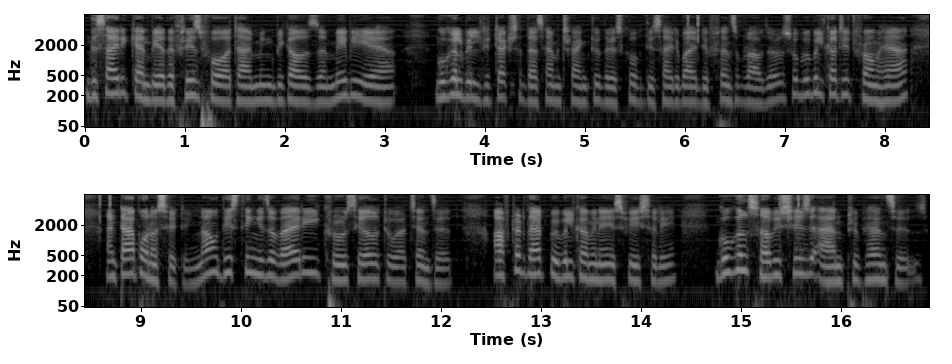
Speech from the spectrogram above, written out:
this ID can be the freeze for timing because uh, maybe uh, Google will detect that I'm trying to the scope this ID by different browser. So we will cut it from here and tap on a setting. Now this thing is a very crucial to uh, change. It after that we will come in especially Google services and preferences.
